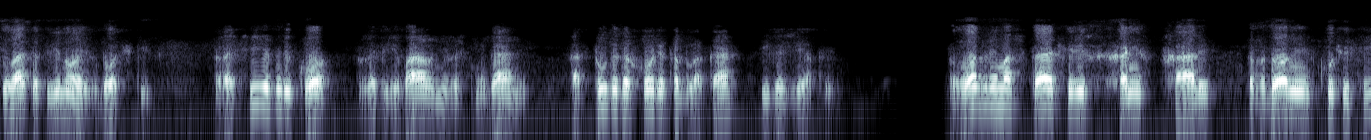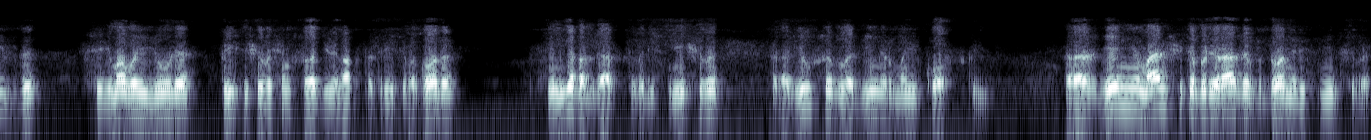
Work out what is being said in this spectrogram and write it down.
села, как вино из бочки. Россия далеко, за перевалами, за снегами. Оттуда доходят облака и газеты. Возле моста через Ханисхали в доме Кучусидзе 7 июля 1893 года в семье багдадского лесничего родился Владимир Маяковский. Рождению мальчика были рады в доме лесничего.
